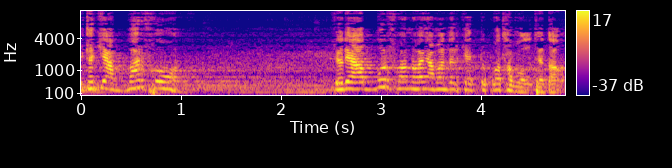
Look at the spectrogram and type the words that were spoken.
এটা কি আব্বার ফোন? যদি আব্বুর ফোন হয়, আমাদেরকে একটু কথা বলতে দাও।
